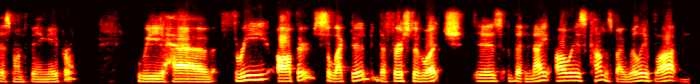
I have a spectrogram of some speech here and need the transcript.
this month being April, we have three authors selected. The first of which is The Night Always Comes by Willy Vlautin.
